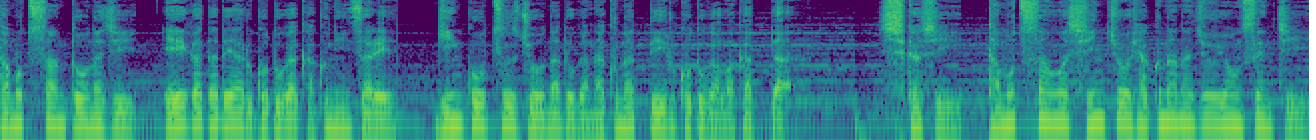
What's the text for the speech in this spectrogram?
保さんと同じ A 型であることが確認され、銀行通帳などがなくなっていることが分かった。しかし、保さんは身長174センチ、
